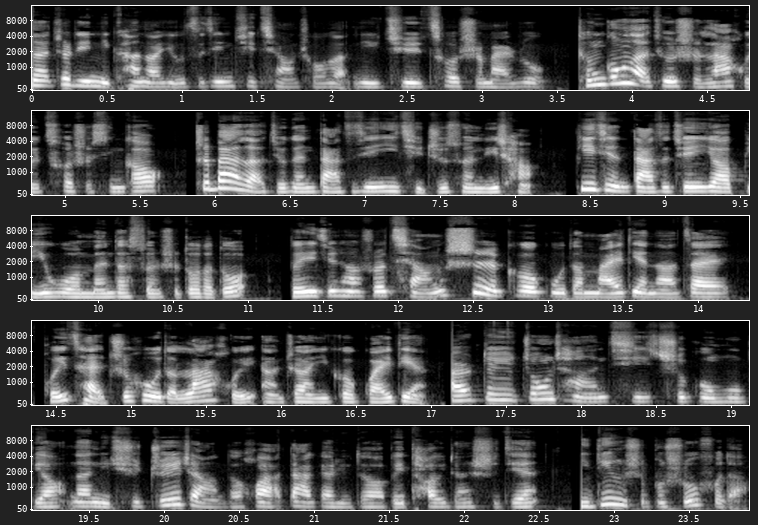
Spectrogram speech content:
那这里你看到有资金去抢筹了，你去测试买入，成功了就是拉回测试新高，失败了就跟大资金一起止损离场。毕竟大资金要比我们的损失多得多，所以经常说强势个股的买点呢在。回踩之后的拉回啊，这样一个拐点。而对于中长期持股目标，那你去追涨的话，大概率都要被套一段时间，一定是不舒服的。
